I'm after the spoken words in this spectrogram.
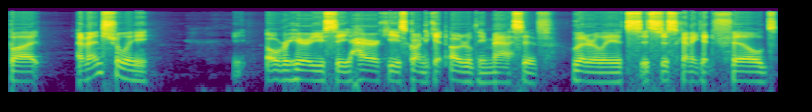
But eventually over here you see hierarchy is going to get utterly massive. Literally, it's it's just going to get filled,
